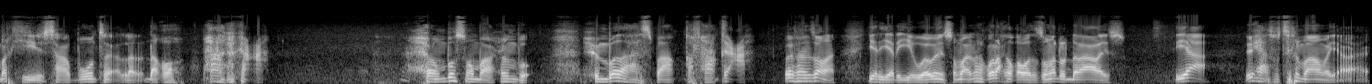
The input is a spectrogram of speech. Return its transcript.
Markii saabuunta la dhaqo maxaa ka kaca? Xumbo sombaa xumbo. Xumbadaas baa qafaaqica way fahamsama yar yar iyo waaweyn somalia marka qoraxdu qabato somadha dhalaalayso? Yaa wixaasu tilmaamaya.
